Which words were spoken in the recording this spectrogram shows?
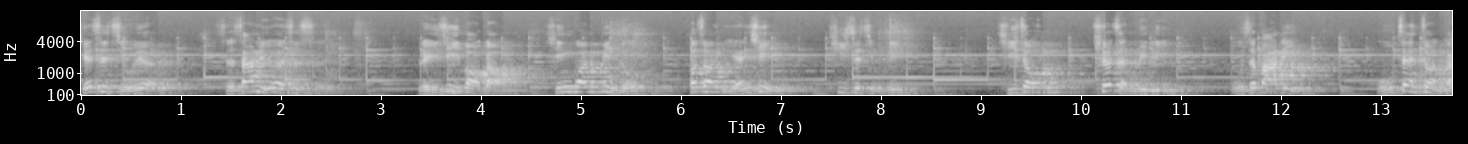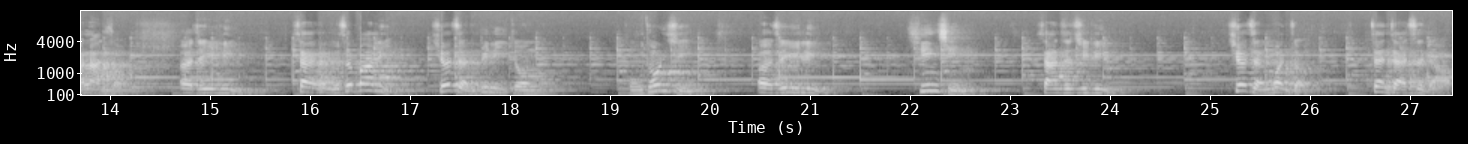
截至九月十三日二十时，累计报告新冠病毒核酸阳性七十九例，其中确诊病例五十八例，无症状感染者二十一例。在五十八例确诊病例中，普通型二十一例，轻型三十七例。确诊患者正在治疗，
